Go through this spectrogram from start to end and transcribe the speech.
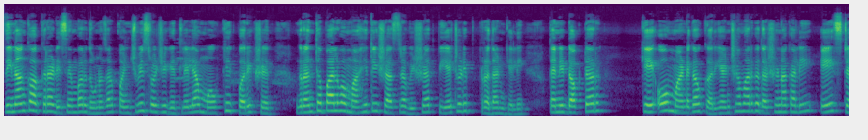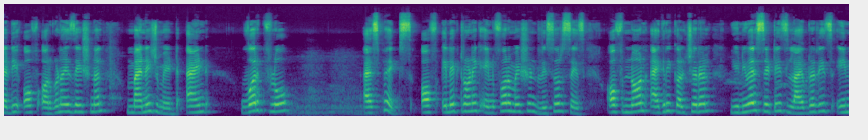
दिनांक अकरा डिसेंबर दोन हजार पंचवीस रोजी घेतलेल्या मौखिक परीक्षेत ग्रंथपाल व माहितीशास्त्र विषयात पी एच डी प्रदान केली. त्यांनी डॉक्टर के ओ मांडगावकर यांच्या मार्गदर्शनाखाली a study of organizational management and workflow aspects of electronic information resources of non agricultural universities libraries in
